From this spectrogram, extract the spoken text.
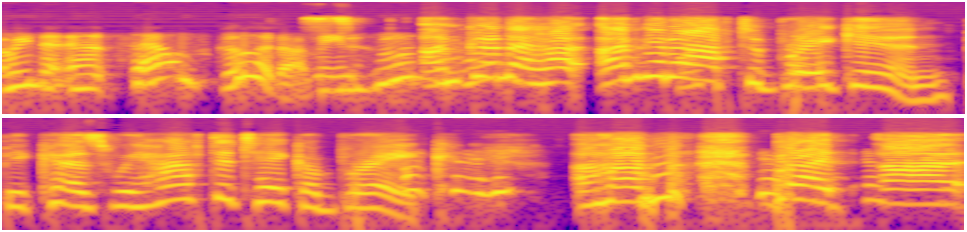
I mean, it sounds good. I mean, who? I'm gonna ha- I'm gonna have to break in because we have to take a break. Okay. Um, but uh,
